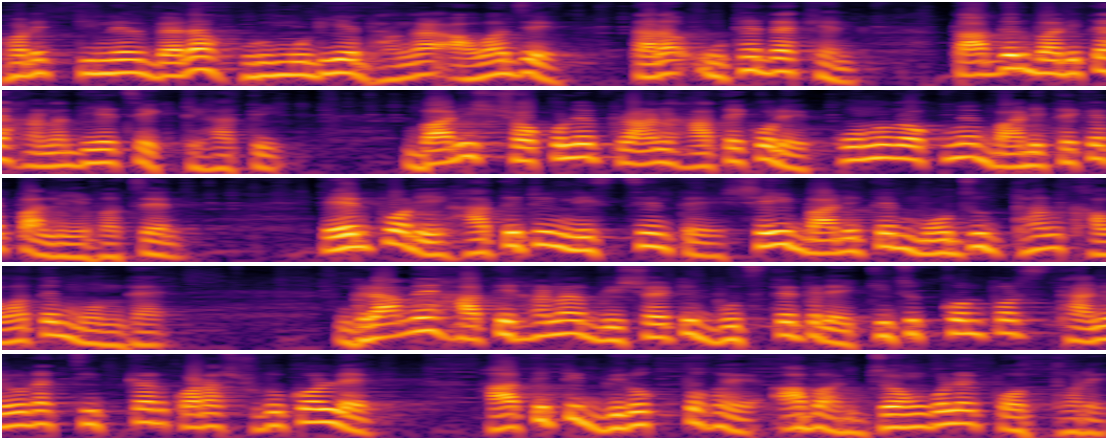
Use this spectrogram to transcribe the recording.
ঘরের টিনের বেড়া হুড়মুড়িয়ে ভাঙার আওয়াজে তারা উঠে দেখেন তাদের বাড়িতে হানা দিয়েছে একটি হাতি। বাড়ির সকলে প্রাণ হাতে করে কোনো রকমে বাড়ি থেকে পালিয়ে বাঁচেন। এরপরই হাতিটি নিশ্চিন্তে সেই বাড়িতে মজুদ ধান খাওয়াতে মন দেয়। গ্রামে হাতির হানার বিষয়টি বুঝতে পেরে কিছুক্ষণ পর স্থানীয়রা চিৎকার করা শুরু করলে হাতিটি বিরক্ত হয়ে আবার জঙ্গলের পথ ধরে।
